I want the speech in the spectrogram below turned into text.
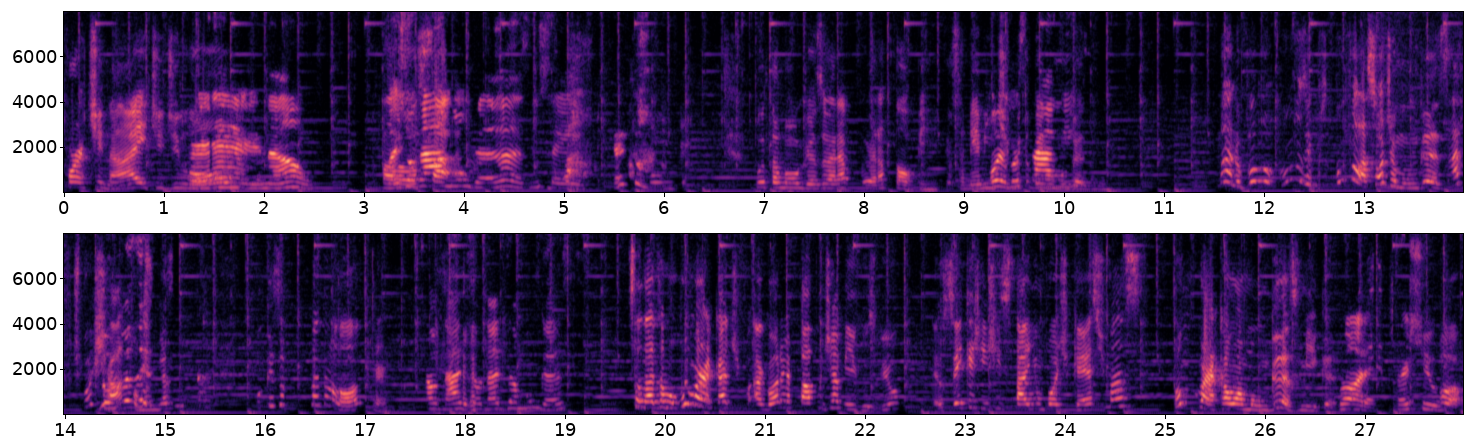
Fortnite, de LoL. É, não. Vai jogar Among Us, não sei. Puta, Among Us eu era, eu era top. Eu sabia mentir muito bem Among Us. Mano, vamos, vamos, fazer, vamos falar só de Among Us? Ah, futebol chato, Among Us. Among Us é da Lotter. Saudades, saudades Among Us. Saudades Among Us. Vou marcar, de, agora é papo de amigos, viu? Eu sei que a gente está em um podcast, mas vamos marcar um Among Us, miga? Bora, partiu. Ó,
